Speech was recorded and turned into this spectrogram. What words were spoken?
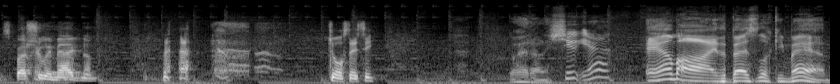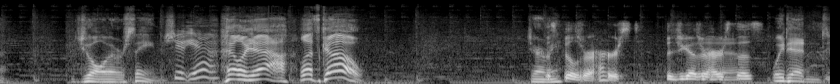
especially Magnum. Joel, Stacy. go ahead, honey. Shoot, yeah. Am I the best looking man that you all ever seen? Shoot, yeah. Hell yeah. Let's go. Jeremy, This feels rehearsed. Did you guys rehearse Yeah. this? we didn't.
